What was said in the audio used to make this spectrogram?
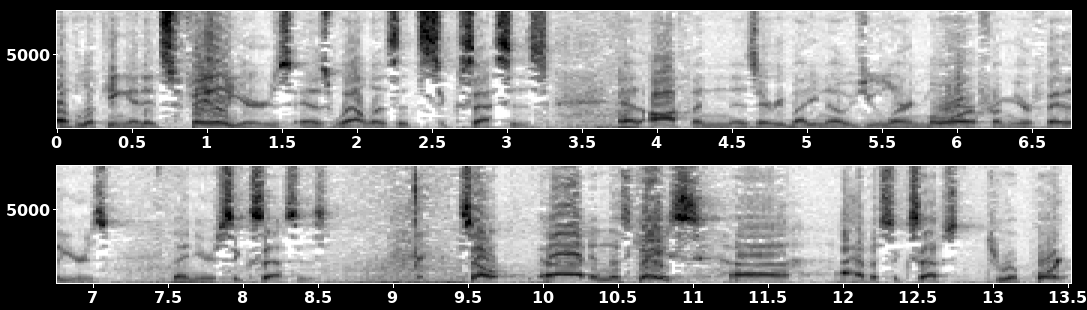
of looking at its failures as well as its successes. And often, as everybody knows, you learn more from your failures than your successes. So, uh, in this case, uh, I have a success to report.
